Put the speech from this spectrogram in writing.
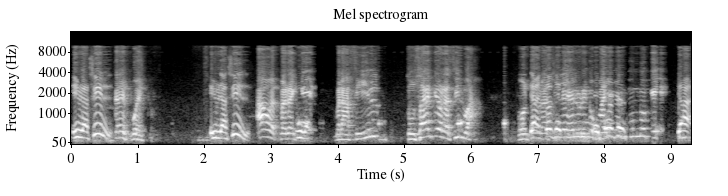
y Brasil, tres puestos. y Brasil. Ah, bueno, pero es que Brasil, tú sabes que Brasil va. Porque Ya, Brasil entonces- es el único país en el entonces- mundo que Ya,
